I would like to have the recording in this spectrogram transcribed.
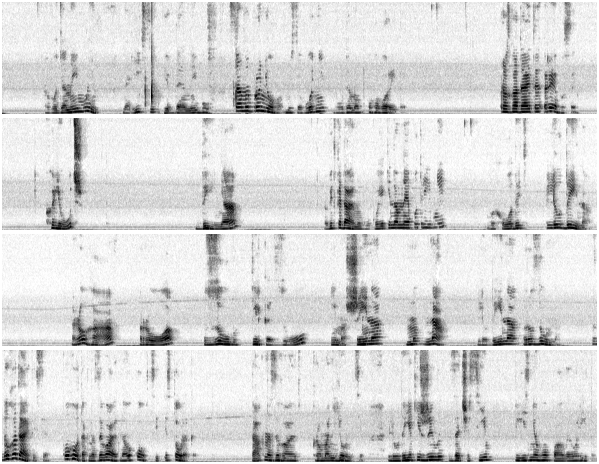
водяний млин на річці Південний Буг. Саме про нього ми сьогодні будемо говорити. Розгадайте ребуси. Ключ, диня. Відкидаємо букви, які нам не потрібні. Виходить людина. Рога, ро, зуб, тільки зуб і машина мна. Людина розумна. Здогадайтеся, кого так називають науковці історики? Так називають кроманьйонців, люди, які жили за часів пізнього палеоліту.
